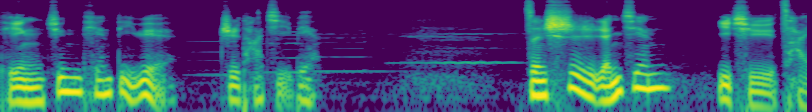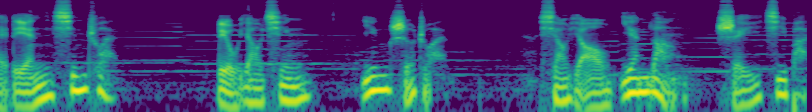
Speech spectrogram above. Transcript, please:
听君天地乐，知他几遍。怎是人间？一曲采莲新传。”柳腰轻，莺舌转，逍遥烟浪谁羁绊？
